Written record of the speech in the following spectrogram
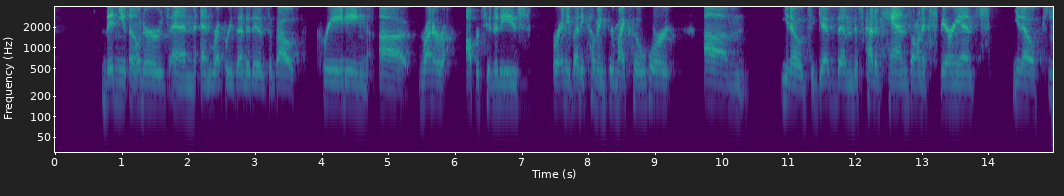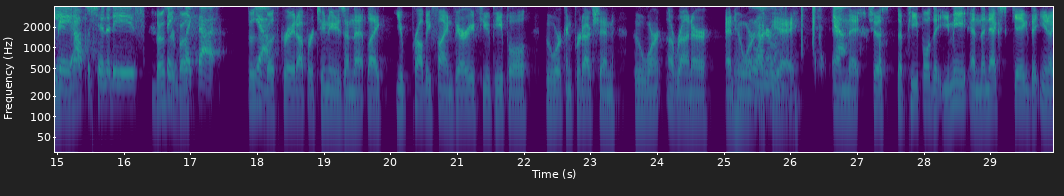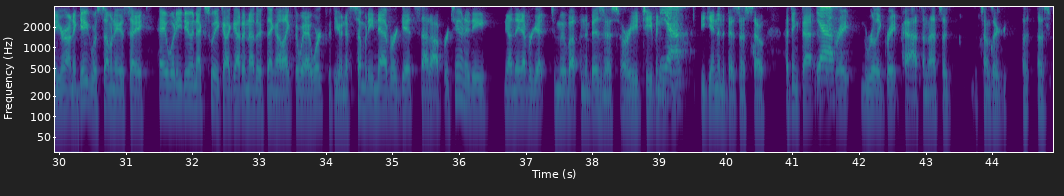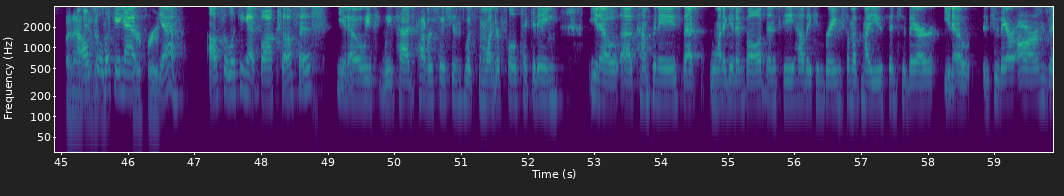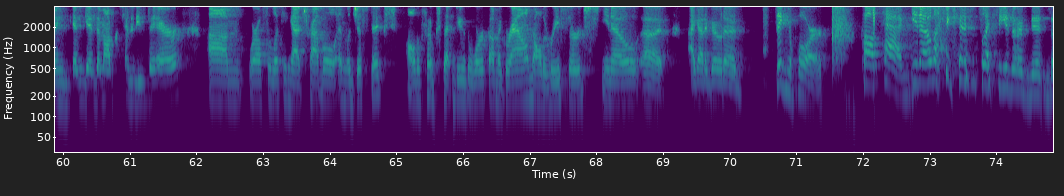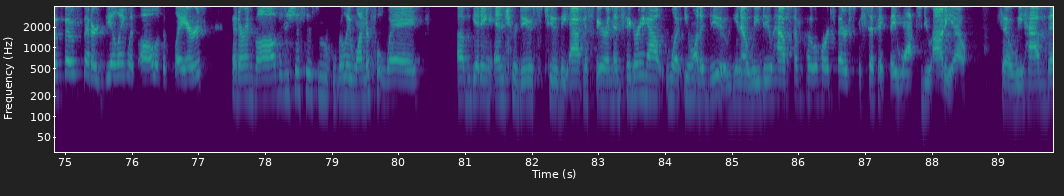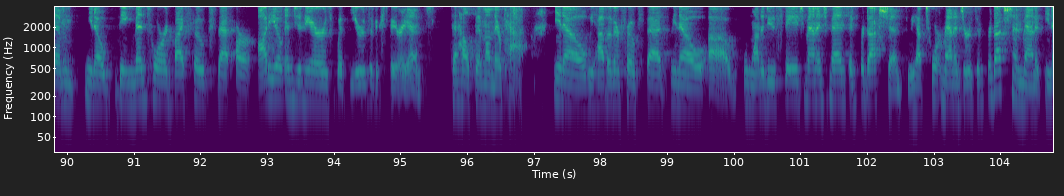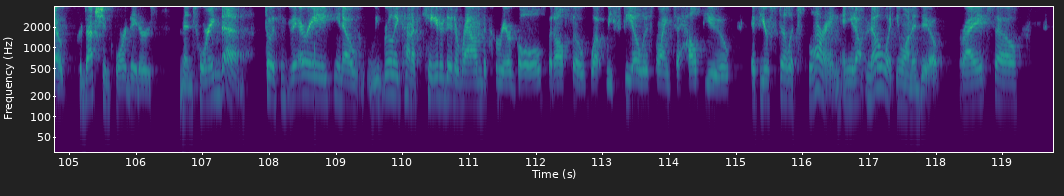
venue owners and and representatives about creating uh, runner opportunities for anybody coming through my cohort um, you know to give them this kind of hands-on experience you know pa I mean, opportunities things both, like that those yeah. are both great opportunities and that like you probably find very few people who work in production who weren't a runner and who weren't a PA. Yeah. And that just the people that you meet and the next gig that you know you're on a gig with somebody to say, "Hey, what are you doing next week? I got another thing. I like the way I worked with you." And if somebody never gets that opportunity, you know, they never get to move up in the business or to even yeah. be, begin in the business. So I think that yeah. is a great, really great path, and that's a it sounds like a, a, an idea. Also looking at fruit. yeah, also looking at box office you know we've we've had conversations with some wonderful ticketing you know uh, companies that want to get involved and see how they can bring some of my youth into their you know into their arms and, and give them opportunities there. Um, we're also looking at travel and logistics all the folks that do the work on the ground all the research you know uh, i got to go to singapore call tag, you know, like it's like these are the, the folks that are dealing with all of the players that are involved. And it's just this really wonderful way of getting introduced to the atmosphere and then figuring out what you want to do. You know, we do have some cohorts that are specific, they want to do audio. So we have them, you know, being mentored by folks that are audio engineers with years of experience to help them on their path. You know, we have other folks that, you know, uh, want to do stage management and production. So we have tour managers and production man, you know, production coordinators, mentoring them. So it's very, you know, we really kind of catered it around the career goals, but also what we feel is going to help you if you're still exploring and you don't know what you want to do. Right. So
